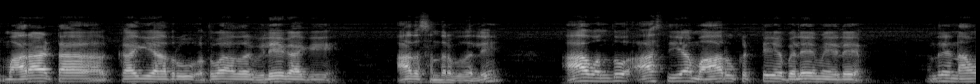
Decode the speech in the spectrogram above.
ಮಾರಾಟಕ್ಕಾಗಿ ಆದರೂ ಅಥವಾ ಅದರ ವಿಲೆಗಾಗಿ ಆದ ಸಂದರ್ಭದಲ್ಲಿ ಆ ಒಂದು ಆಸ್ತಿಯ ಮಾರುಕಟ್ಟೆಯ ಬೆಲೆ ಮೇಲೆ ಅಂದರೆ ನಾವು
